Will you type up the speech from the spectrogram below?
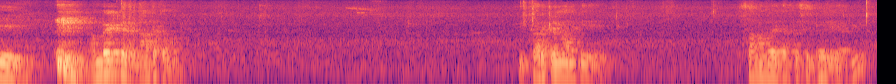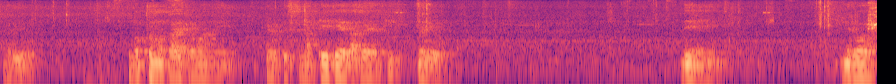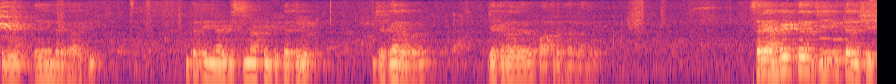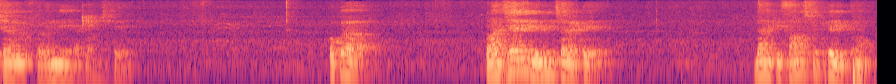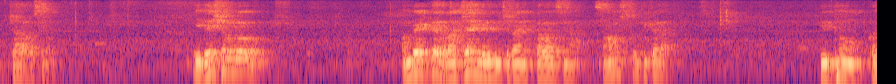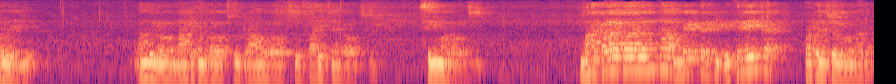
ఈ అంబేద్కర్ నాటకం. ఈ కార్యక్రమానికి సమన్వయకర్త సిద్ధోజీ గారికి మరియు మొత్తం కార్యక్రమాన్ని నడిపిస్తున్న కేకే రాజా గారికి మరియు దీని నిర్వాహకులు దేవేందర్ గారికి ఇంకా దీన్ని నడిపిస్తున్నటువంటి పెద్దలు జగ్గారావు గారు జగ్గారావు గారు పాత్రధారులందరూ సరే అంబేద్కర్ జీవిత విశేషాలు అవన్నీ అట్లా ఉంచితే ఒక రాజ్యాన్ని నిర్మించాలంటే దానికి సాంస్కృతిక యుద్ధం చాలా అవసరం. ఈ దేశంలో అంబేద్కర్ రాజ్యాన్ని నిర్మించడానికి కావాల్సిన సాంస్కృతిక యుద్ధం కరువైంది. అందులో నాటకం కావచ్చు డ్రామా కావచ్చు సాహిత్యం కావచ్చు సినిమా కావచ్చు. మన కళాకారులంతా అంబేద్కర్కి వ్యతిరేక ప్రపంచంలో ఉన్నారు.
